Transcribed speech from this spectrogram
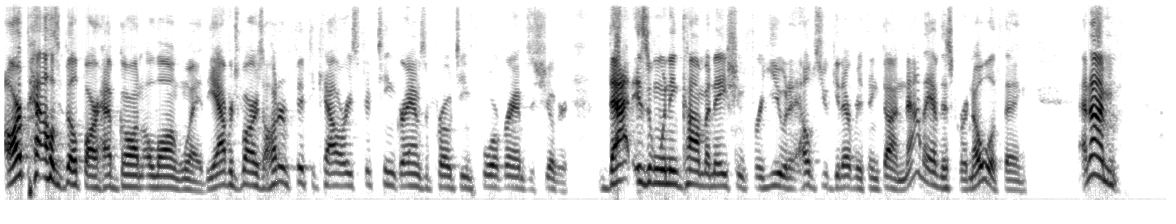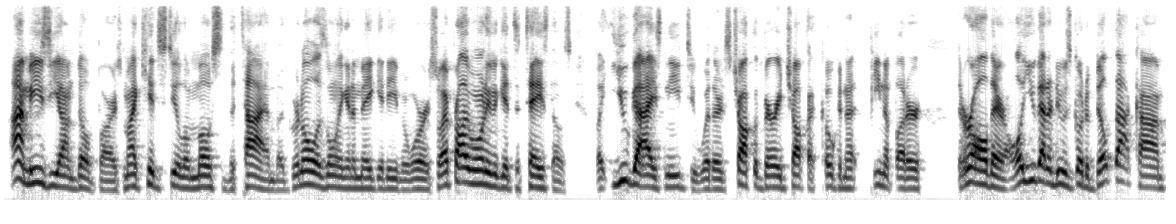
Our pals Built Bar have gone a long way. The average bar is 150 calories, 15 grams of protein, four grams of sugar. That is a winning combination for you, and it helps you get everything done. Now they have this granola thing, and I'm I'm easy on built bars. My kids steal them most of the time, but granola is only going to make it even worse. So I probably won't even get to taste those. But you guys need to, whether it's chocolate berry, chocolate coconut, peanut butter, they're all there. All you got to do is go to built.com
